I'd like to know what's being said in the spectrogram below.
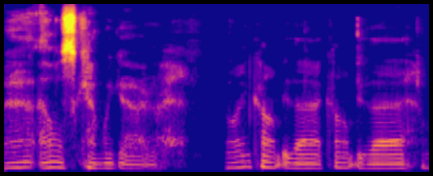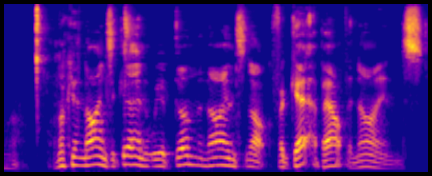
Where else can we go? Nine can't be there, can't be there. Look at nines again. We have done the nines knock. Forget about the nines.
